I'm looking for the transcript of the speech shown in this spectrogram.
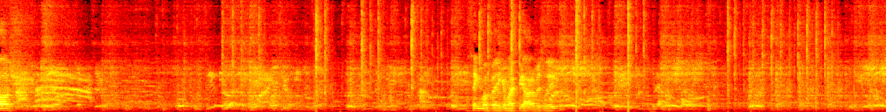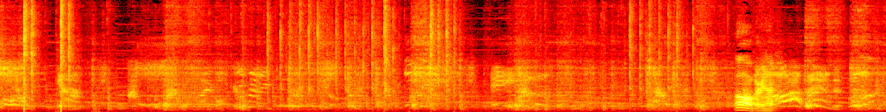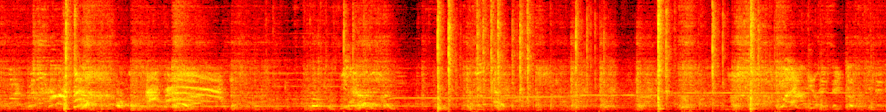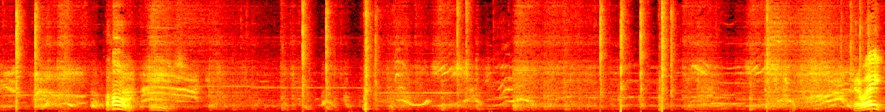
Oh, sh- I think my Vega might be out of his league. Oh, very nice. Oh, Jesus. Get away!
